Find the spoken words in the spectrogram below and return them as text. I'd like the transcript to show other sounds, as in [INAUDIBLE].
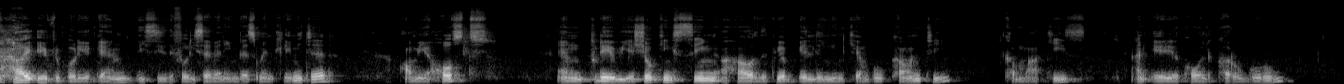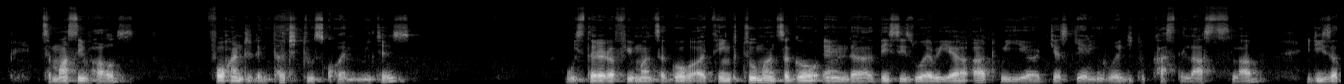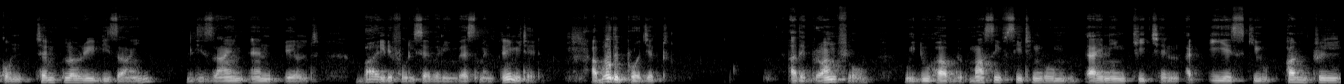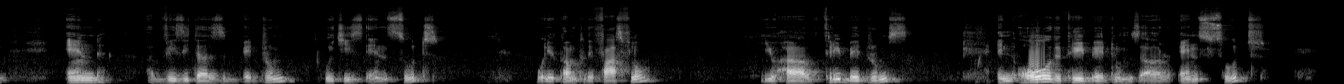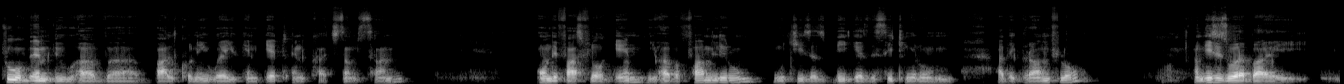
Hi everybody again, this is the 47 Investment Limited. I'm your host and today we are showcasing a house that we are building in Kiambu County, Kamakis, an area called Karuguru. It's a massive house, 432 square meters. We started a few months ago, I think two months ago, and uh, this is where we are at. We are just getting ready to cast the last slab. It is a contemporary design, designed and built by the 47 Investment Limited. About the project, at the ground floor, we do have the massive sitting room, dining, kitchen, a DSQ pantry, and a visitor's bedroom, which is en suite. When you come to the first floor, you have three bedrooms, and all the three bedrooms are en suite. Two of them do have a balcony where you can get and catch some sun. On the first floor again, you have a family room, which is as big as the sitting room at the ground floor. And this is whereby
